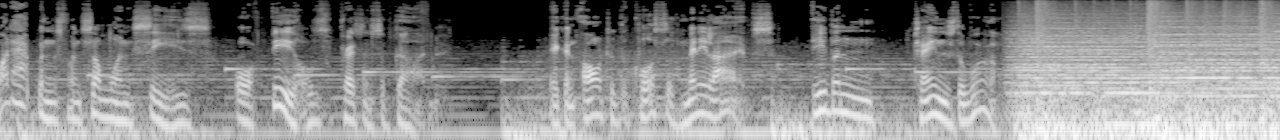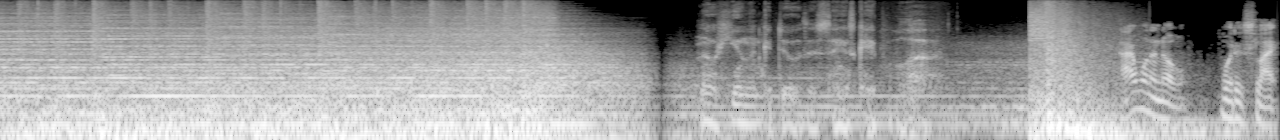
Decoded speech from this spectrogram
What happens when someone sees or feels the presence of God? It can alter the course of many lives, even change the world. No human could do what this thing is capable of. I want to know what it's like.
